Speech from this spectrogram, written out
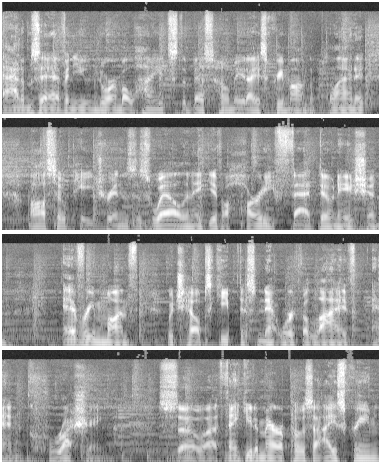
Adams Avenue, Normal Heights, the best homemade ice cream on the planet. Also patrons as well, and they give a hearty fat donation every month, which helps keep this network alive and crushing. So uh, thank you to Mariposa Ice Cream,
